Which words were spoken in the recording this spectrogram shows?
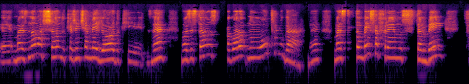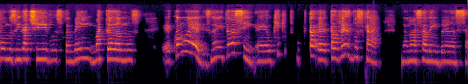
é, mas não achando que a gente é melhor do que eles, né? Nós estamos agora num outro lugar, né? Mas também sofremos, também fomos vingativos, também matamos, é, como eles, né? Então, assim, é, o que, que é, talvez buscar na nossa lembrança,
